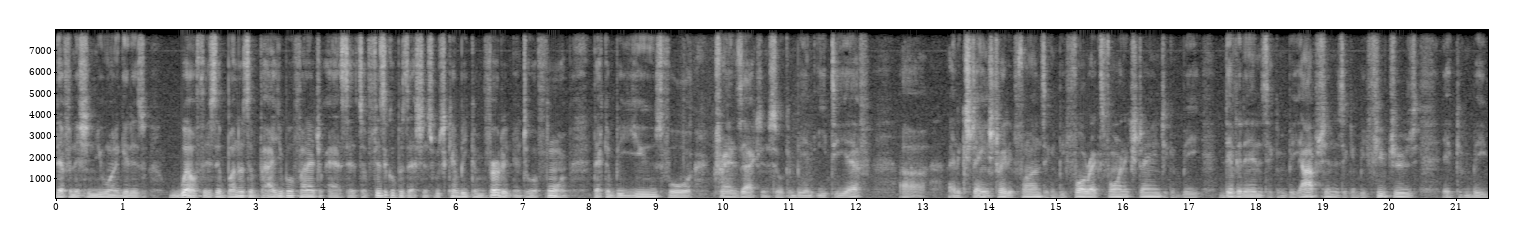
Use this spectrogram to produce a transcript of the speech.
definition you want to get is wealth is the abundance of valuable financial assets or physical possessions which can be converted into a form that can be used for transactions. So it can be an ETF. Uh, an exchange traded funds. It can be forex, foreign exchange. It can be dividends. It can be options. It can be futures. It can be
